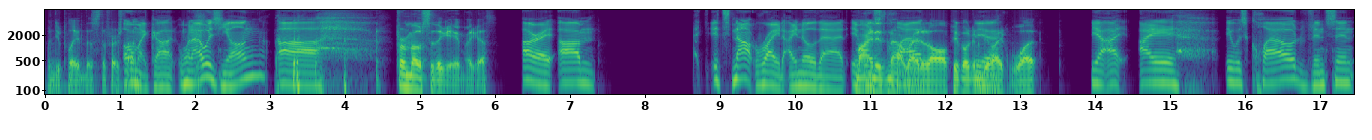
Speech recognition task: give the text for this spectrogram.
when you played this the first time? oh my god when i was young uh For most of the game, I guess. All right um it's not right i know that it Mine is not right at all. People are gonna be like, "What?" Yeah, I I it was Cloud, Vincent,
